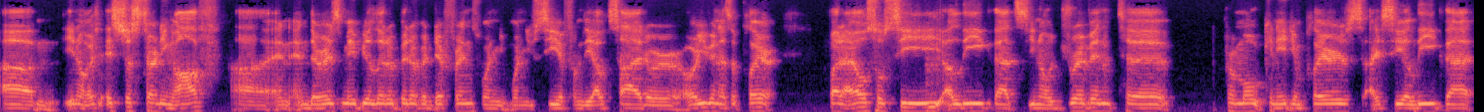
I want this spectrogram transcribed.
um, you know it's just starting off, uh, and and there is maybe a little bit of a difference when you, when you see it from the outside or or even as a player but I also see a league that's you know driven to promote Canadian players. I see a league that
